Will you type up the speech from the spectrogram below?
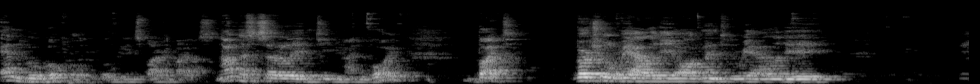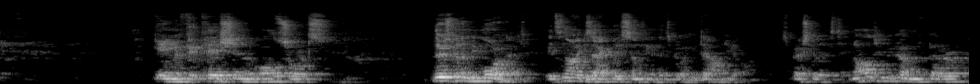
and who hopefully will be inspired by us. Not necessarily the team behind the void, but virtual reality, augmented reality, gamification of all sorts. There's going to be more of it. It's not exactly something that's going downhill, especially as technology becomes better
